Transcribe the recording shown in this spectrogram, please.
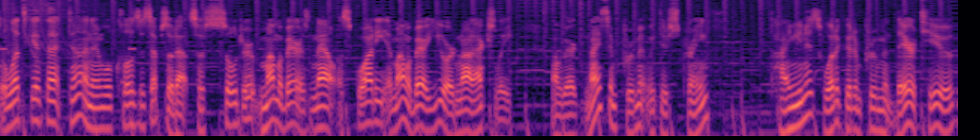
So let's get that done and we'll close this episode out. So, Soldier, Mama Bear is now a squaddie, and Mama Bear, you are not actually Mama Bear. Nice improvement with your strength. Time units, what a good improvement there, too.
